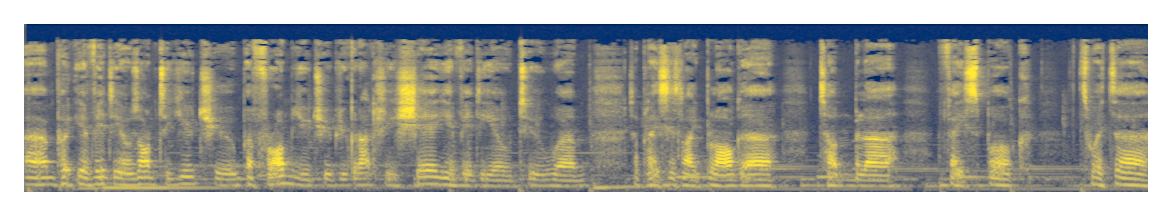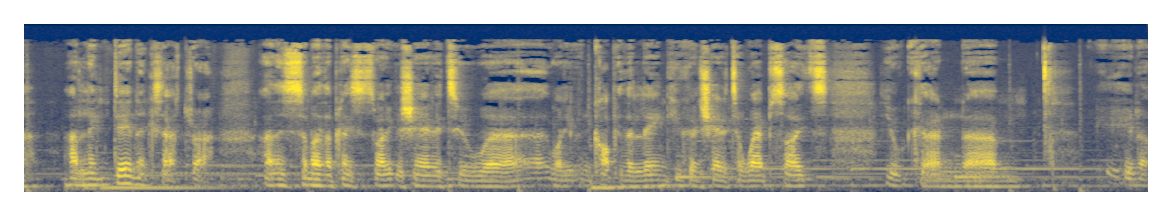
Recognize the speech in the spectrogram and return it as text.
um, put your videos onto YouTube, but from YouTube you can actually share your video to um, to places like Blogger, Tumblr, Facebook, Twitter, and LinkedIn, etc. And there's some other places where you can share it to. Uh, well, you can copy the link. You can share it to websites. You can. Um, you know,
